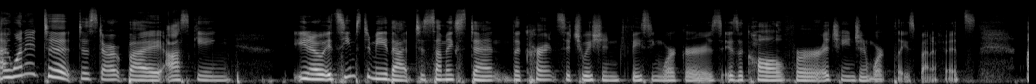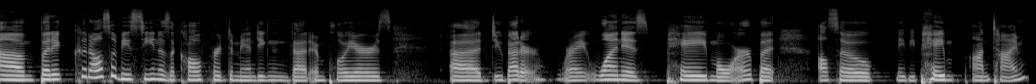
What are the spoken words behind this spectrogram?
I wanted to, to start by asking you know, it seems to me that to some extent the current situation facing workers is a call for a change in workplace benefits. Um, but it could also be seen as a call for demanding that employers uh, do better, right? One is pay more, but also maybe pay on time,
